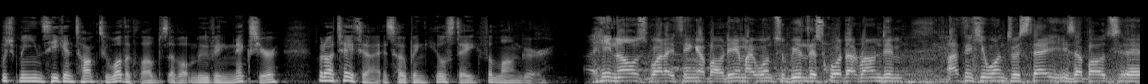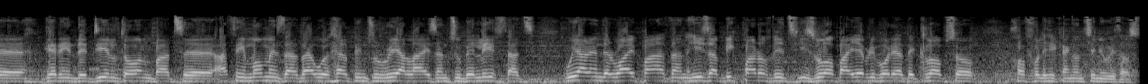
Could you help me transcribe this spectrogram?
which means he can talk to other clubs about moving next year, but Arteta is hoping he'll stay for longer. He knows what I think about him. I want to build a squad around him. I think he wants to stay. It's about uh, getting the deal done, but uh, I think moments that that will help him to realize and to believe that we are in the right path, and he's a big part of it. He's loved by everybody at the club, so hopefully he can continue with us.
